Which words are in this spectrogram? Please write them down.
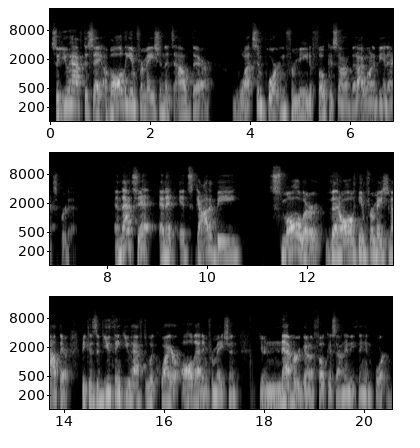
So you have to say, of all the information that's out there, what's important for me to focus on that I want to be an expert in? And that's it. And it, it's got to be smaller than all the information out there. Because if you think you have to acquire all that information, you're never going to focus on anything important.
